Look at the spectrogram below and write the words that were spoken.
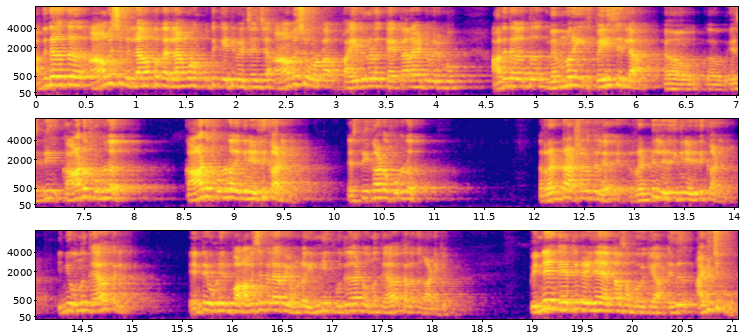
അതിന്റെ അകത്ത് ആവശ്യമില്ലാത്തതെല്ലാം കൂടെ കുത്തിക്കയറ്റി വെച്ച് ആവശ്യമുള്ള ഫയലുകൾ കയറ്റാനായിട്ട് വരുമ്പോൾ അതിന്റെ അകത്ത് മെമ്മറി സ്പേസ് ഇല്ല S D card full card full ഇങ്ങനെ എഴുതി കാണിക്കും. S D card full red അക്ഷരത്തിൽ റെഡിൽ ഇങ്ങനെ എഴുതി കാണിക്കും. ഇനി ഒന്നും കയറത്തില്ല എന്റെ ഉള്ളിൽ ഇപ്പോൾ ആവശ്യത്തിലേറെ ഉണ്ട്. ഇനി പുതിയതായിട്ട് ഒന്നും കയറത്തില്ലെന്ന് കാണിക്കും. പിന്നെ കയറ്റി കഴിഞ്ഞാൽ എന്താ സംഭവിക്കുക? ഇത് അടിച്ചു പോകും.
